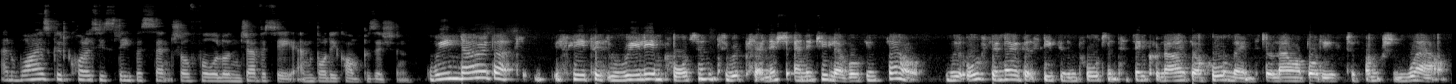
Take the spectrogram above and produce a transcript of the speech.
And why is good quality sleep essential for longevity and body composition? We know that sleep is really important to replenish energy levels in cells. We also know that sleep is important to synchronize our hormones to allow our bodies to function well.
